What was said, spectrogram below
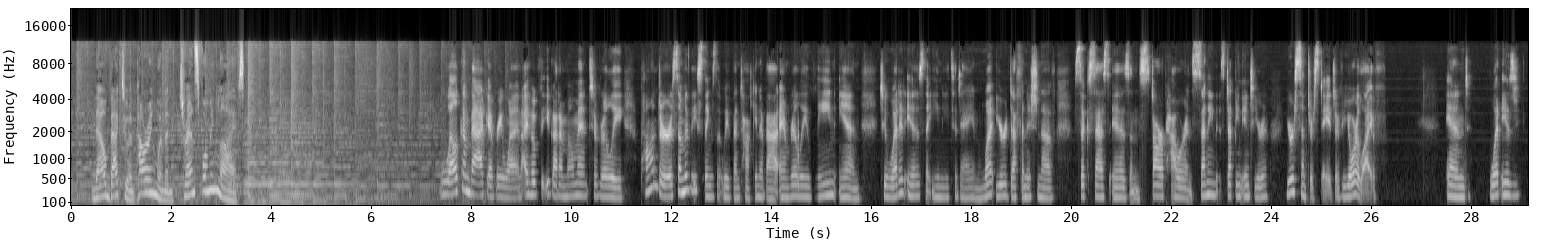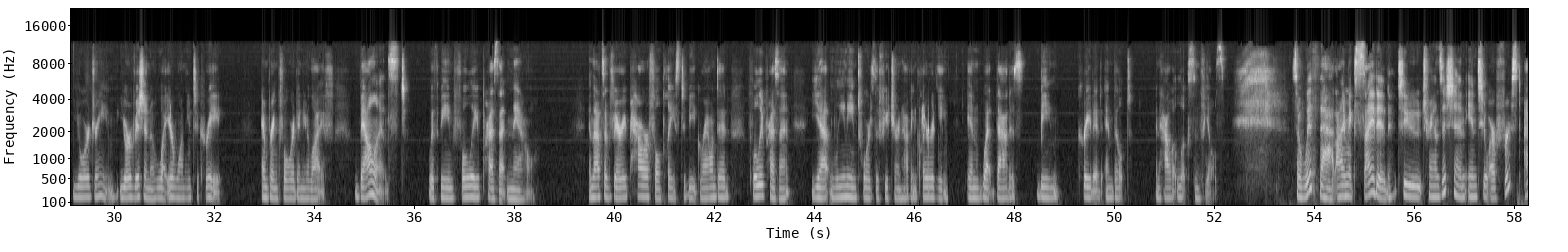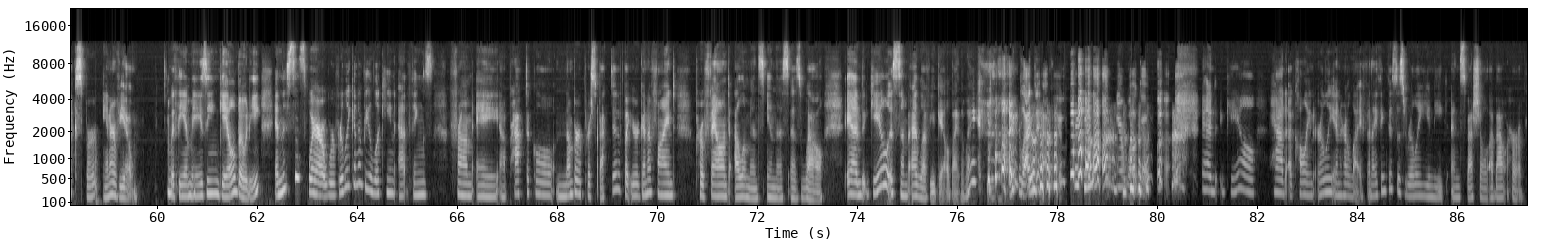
Now back to empowering women, transforming lives. Welcome back, everyone. I hope that you got a moment to really ponder some of these things that we've been talking about and really lean in to what it is that you need today and what your definition of success is and star power and setting stepping into your your center stage of your life. And what is your dream, your vision of what you're wanting to create and bring forward in your life, balanced with being fully present now. And that's a very powerful place to be grounded, fully present, yet leaning towards the future and having clarity in what that is being created and built and how it looks and feels. So, with that, I'm excited to transition into our first expert interview with the amazing Gail Bodie. And this is where we're really going to be looking at things from a, a practical number perspective, but you're going to find profound elements in this as well. And Gail is some, I love you, Gail, by the way. I'm glad to have you. you. you're welcome. and Gail had a calling early in her life, and I think this is really unique and special about her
